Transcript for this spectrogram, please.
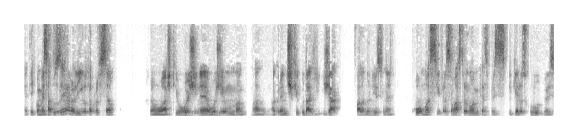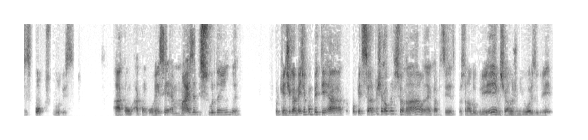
É ter que começar do zero ali em outra profissão. Então, eu acho que hoje, né, hoje é uma, uma, uma grande dificuldade, já falando nisso, né, como as cifras são astronômicas para esses pequenos clubes, esses poucos clubes, a, a concorrência é mais absurda ainda. Porque antigamente a, competi a competição era para chegar ao profissional, né, para ser profissional do Grêmio, chegar nos juniores do Grêmio.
